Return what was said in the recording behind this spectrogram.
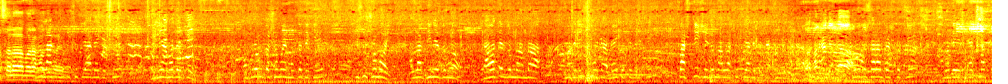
আসসালাম আল্লাহ রহমতুল্লাহ কোটি শুক্রিয়া আদায় করছি। যিনি আমাদেরকে অপরন্ত সময়ের মধ্যে থেকে কিছু সময় আল্লাহ দিনের জন্য দাওয়াতের জন্য আমরা আমাদের এই সময়টা ব্যয় করতে পেরেছি। পাঁচটি সেই জন্য আল্লাহ শুক্রিয়া আদায় করছি আলহামদুলিল্লাহ। সালাম পেশ করছি। আমাদের একমাত্র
